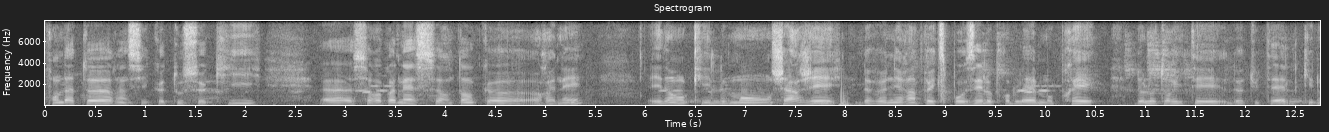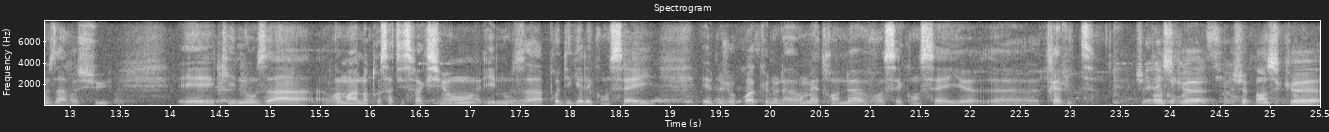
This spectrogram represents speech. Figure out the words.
fondateurs ainsi que tous ceux qui euh, se reconnaissent en tant que René. Et donc ils m'ont chargé de venir un peu exposer le problème auprès de l'autorité de tutelle qui nous a reçus et qui nous a vraiment à notre satisfaction, il nous a prodigué des conseils et je crois que nous devons mettre en œuvre ces conseils euh, très vite. Je pense que, je pense que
